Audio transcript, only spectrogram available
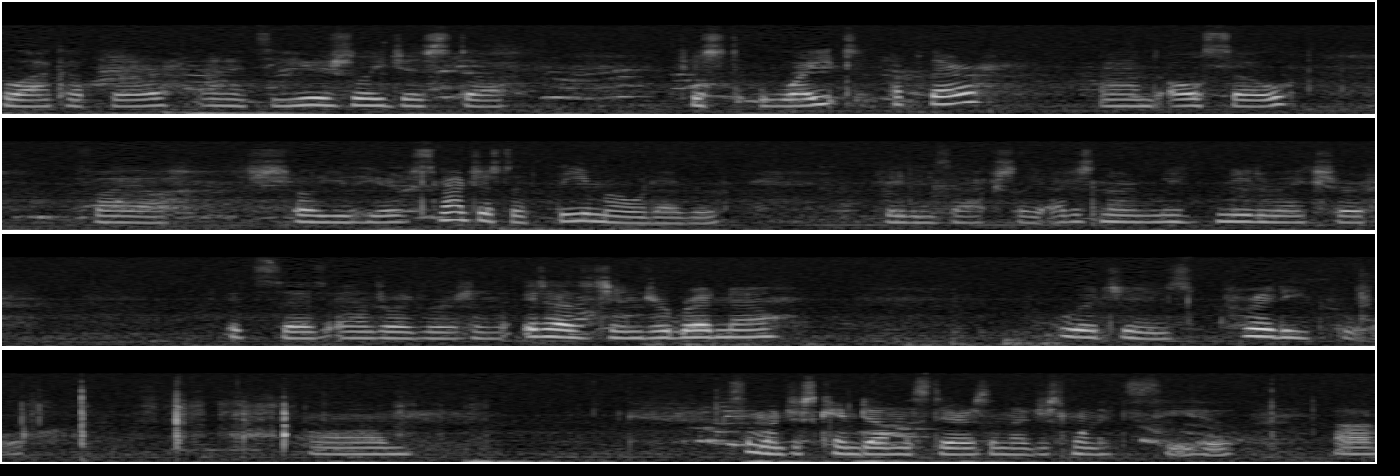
black up there and it's usually just uh, just white up there. And also if I uh, show you here it's not just a theme or whatever. It is actually I just need, need to make sure. It says Android version. It has gingerbread now which is pretty cool. Um, someone just came down the stairs and I just wanted to see who uh,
